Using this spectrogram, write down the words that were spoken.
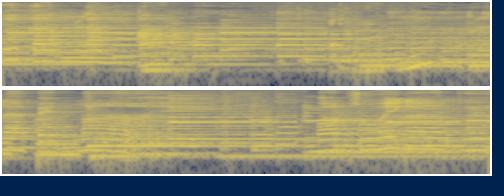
เหลือกำลังปันเป็นหญิงและเป็นไม้ความสวยงามคือ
